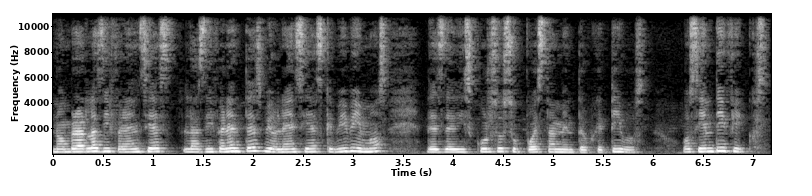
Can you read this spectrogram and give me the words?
nombrar las diferencias, las diferentes violencias que vivimos desde discursos supuestamente objetivos o científicos,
